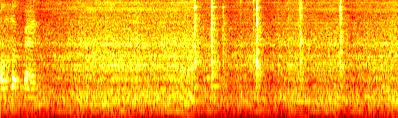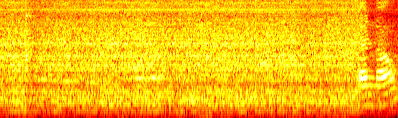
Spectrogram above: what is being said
on the pan. And now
